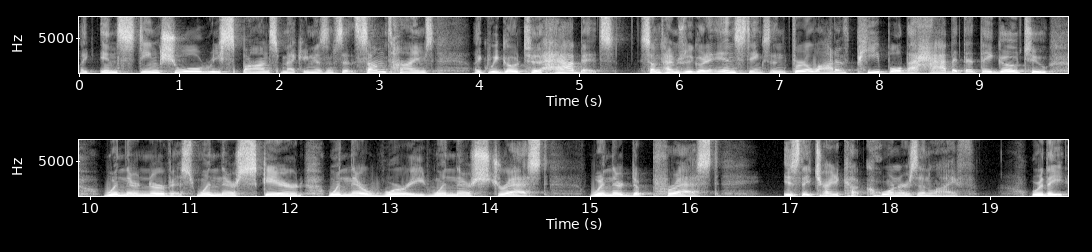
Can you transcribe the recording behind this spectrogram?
like instinctual response mechanisms that sometimes like we go to habits Sometimes we go to instincts. And for a lot of people, the habit that they go to when they're nervous, when they're scared, when they're worried, when they're stressed, when they're depressed, is they try to cut corners in life where they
